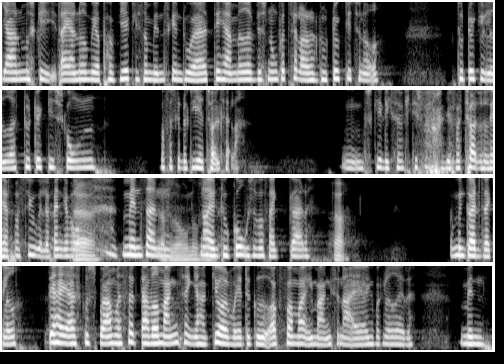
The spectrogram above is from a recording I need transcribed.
jeg er måske, der er noget mere påvirkelig som menneske, end du er. Det her med, at hvis nogen fortæller dig, at du er dygtig til noget. Du er dygtig leder, du er dygtig i skolen. Hvorfor skal du ikke lige have 12-taller? Mm, Måske er det ikke så vigtigt for mig, at jeg får 12 eller jeg får 7, eller fanden jeg får. Ja, ja. Men sådan, Jeg forstår 100%. når ja, du er god, så hvorfor ikke gøre det? Ja. Men gør det da glad. Det har jeg skulle spørge mig selv. Der har været mange ting, jeg har gjort, hvor jeg er gået op for mig i mange scenarier, jeg ikke var glad af det. Men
